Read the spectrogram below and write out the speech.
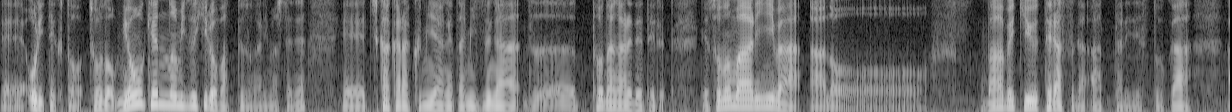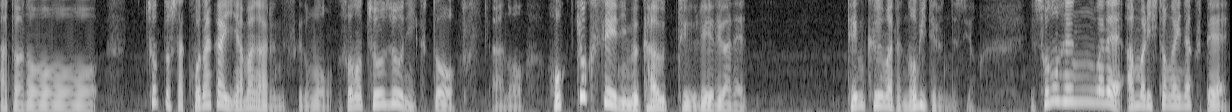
えー、降りていくとちょうど妙見の水広場っていうのがありましてね、えー、地下から汲み上げた水がずっと流れ出てる。でその周りにはあのー、バーベキューテラスがあったりですとかあとあのちょっとした小高い山があるんですけどもその頂上に行くとあの北極星に向かうっていうレールがね天空まで伸びてるんですよ。その辺はねあんまり人がいなくて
